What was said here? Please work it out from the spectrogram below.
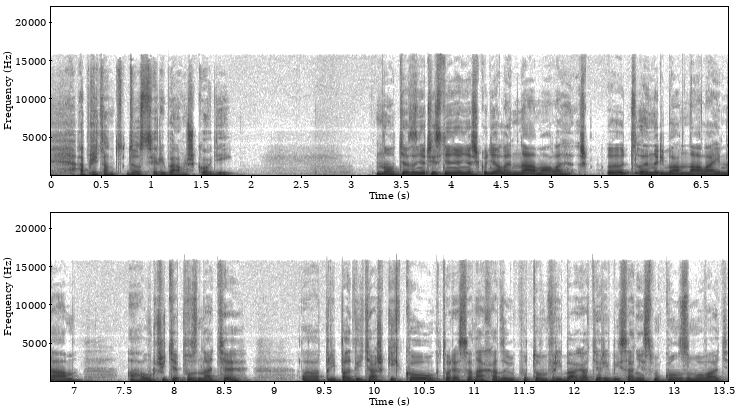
a pritom to dosť rybám škodí? No, tie znečistenia neškodia len nám, ale len rybám, ale aj nám. A určite poznáte prípady ťažkých kov, ktoré sa nachádzajú potom v rybách a tie ryby sa nesmú konzumovať.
